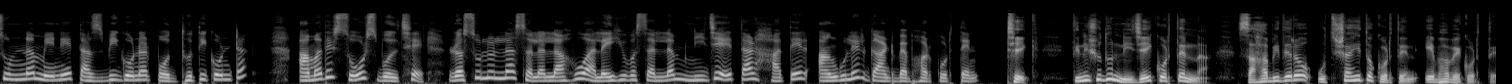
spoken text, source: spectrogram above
সুন্না মেনে তাসবি গোনার পদ্ধতি কোনটা? আমাদের সোর্স বলছে রসুলুল্লাহ সাল্লাহু আলহিউসাল্লাম নিজে তার হাতের আঙ্গুলের গাঁট ব্যবহার করতেন। ঠিক তিনি শুধু নিজেই করতেন না সাহাবিদেরও উৎসাহিত করতেন এভাবে করতে।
